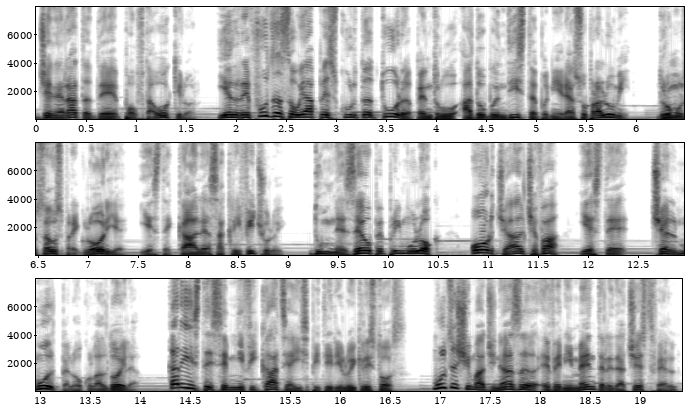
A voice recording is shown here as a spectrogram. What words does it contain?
generată de pofta ochilor. El refuză să o ia pe scurtătură pentru a dobândi stăpânirea asupra lumii. Drumul său spre glorie este calea sacrificiului. Dumnezeu pe primul loc. Orice altceva este cel mult pe locul al doilea. Care este semnificația ispitirii lui Hristos? Mulți își imaginează evenimentele de acest fel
